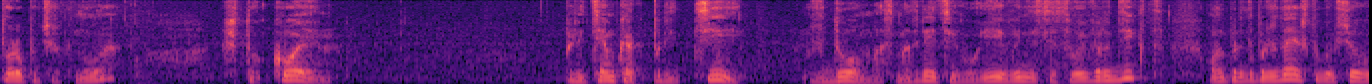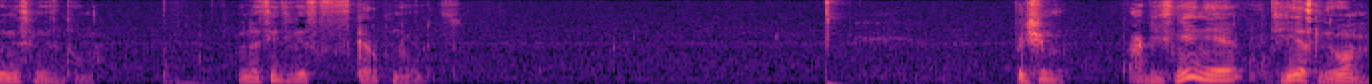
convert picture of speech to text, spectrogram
Тора подчеркнула, что Коин, перед тем, как прийти в дом, осмотреть его и вынести свой вердикт, он предупреждает, чтобы все вынесли из дома. Выносить весь скарб на улицу. Почему? Объяснение, если он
